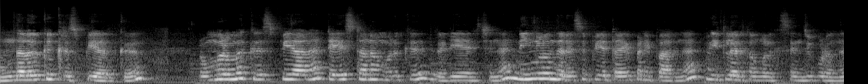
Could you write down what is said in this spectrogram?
அந்த அளவுக்கு கிறிஸ்பியாக இருக்குது ரொம்ப ரொம்ப கிறிஸ்பியான டேஸ்டான முறுக்கு ரெடி ஆயிடுச்சுங்க நீங்களும் இந்த ரெசிபியை ட்ரை பண்ணி பாருங்கள் வீட்டில் இருக்கவங்களுக்கு செஞ்சு கொடுங்க.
